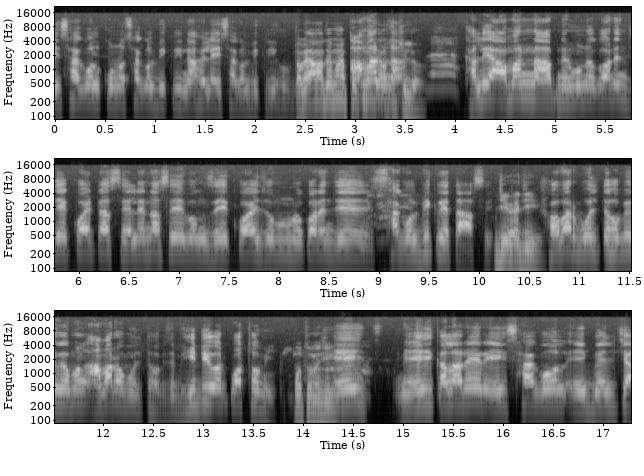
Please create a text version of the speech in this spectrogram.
এই ছাগল কোন ছাগল বিক্রি না হলে এই ছাগল বিক্রি হবে। তবে আমাদের মানে আমার ছিল। খালি আমার না আপনার মনে করেন যে কয়টা চ্যানেল আছে এবং যে কয়জন মনে করেন যে ছাগল বিক্রেতা আছে। জি ভাই জি। সবার বলতে হবে এবং আমারও বলতে হবে যে ভিডিওর প্রথমেই প্রথমে জি। এই এই কালারের এই ছাগল এই বেলচা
